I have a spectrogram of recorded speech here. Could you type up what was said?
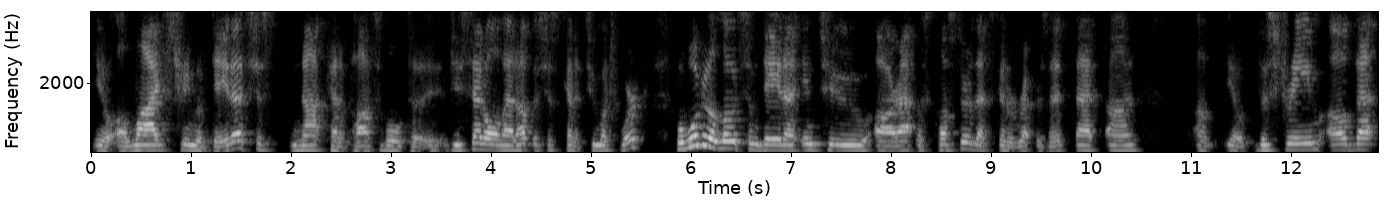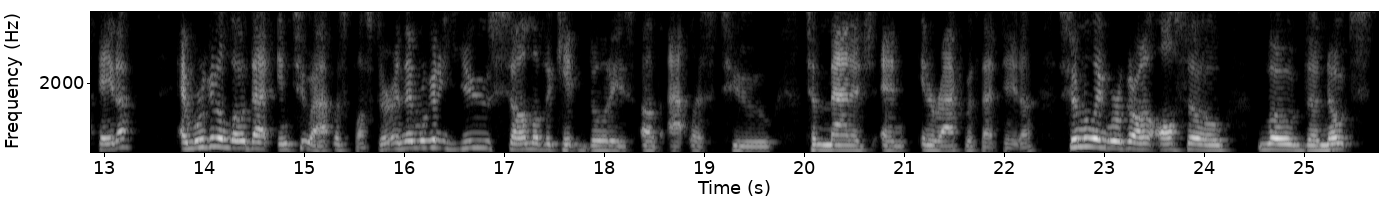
you know a live stream of data. It's just not kind of possible to if you set all that up it's just kind of too much work. But we're going to load some data into our atlas cluster that's going to represent that uh, um, you know the stream of that data and we're going to load that into Atlas cluster, and then we're going to use some of the capabilities of Atlas to to manage and interact with that data. Similarly, we're going to also load the notes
